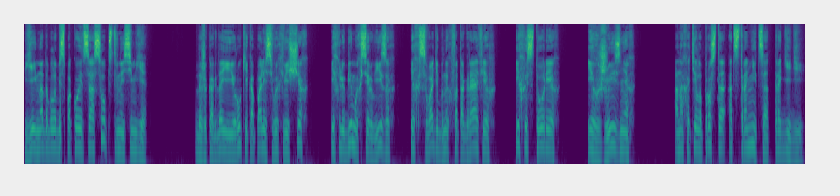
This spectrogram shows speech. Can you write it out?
Ей надо было беспокоиться о собственной семье. Даже когда ее руки копались в их вещах, их любимых сервизах, их свадебных фотографиях, их историях, их жизнях, она хотела просто отстраниться от трагедии.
